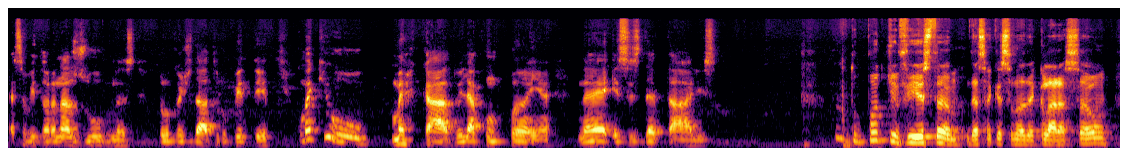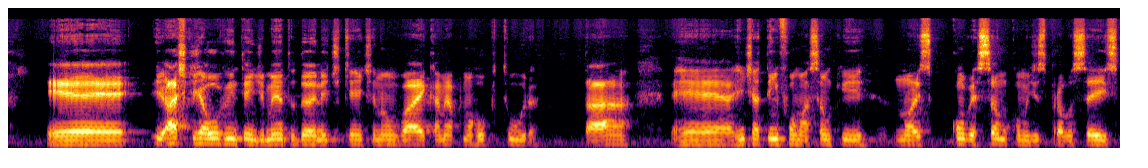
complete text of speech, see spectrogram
essa vitória nas urnas pelo candidato do PT. Como é que o mercado ele acompanha, né, esses detalhes? Do ponto de vista dessa questão da declaração, é, acho que já houve um entendimento, Dani, de que a gente não vai caminhar para uma ruptura, tá? É, a gente já tem informação que nós conversamos, como eu disse para vocês,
